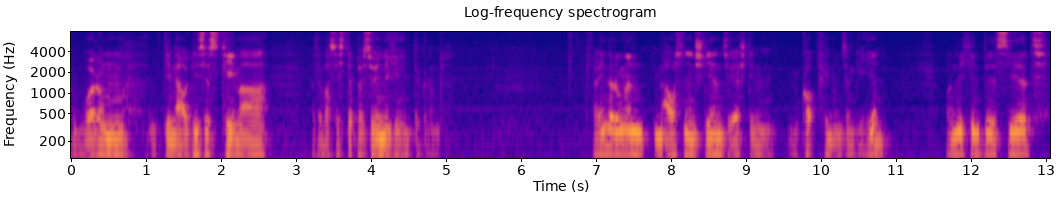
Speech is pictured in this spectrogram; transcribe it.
Warum genau dieses Thema? Also was ist der persönliche Hintergrund? Veränderungen im Außen entstehen zuerst im, im Kopf, in unserem Gehirn. Und mich interessiert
